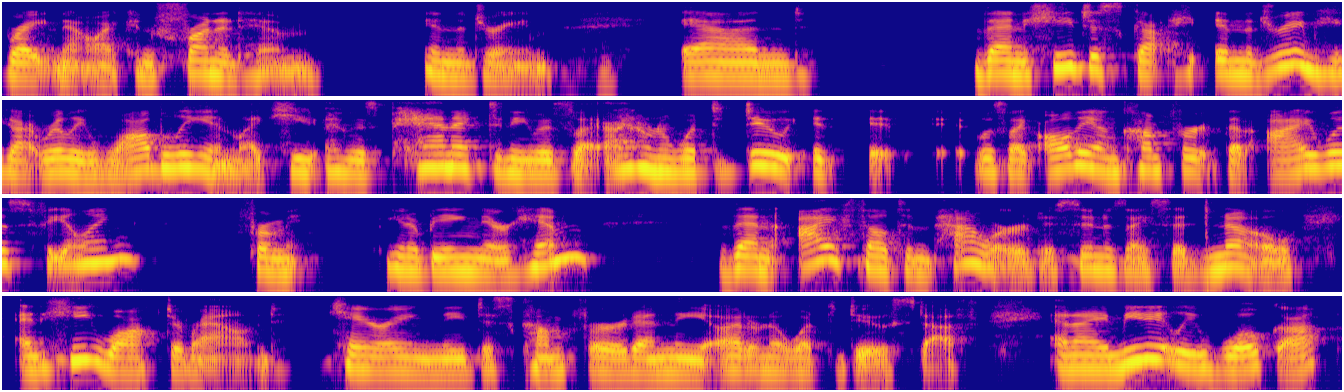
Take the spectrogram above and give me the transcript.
right now. I confronted him in the dream. Mhm. And then he just got in the dream he got really wobbly and like he, he was panicked and he was like i don't know what to do it, it it was like all the uncomfort that i was feeling from you know being near him then i felt empowered as soon as i said no and he walked around carrying the discomfort and the i don't know what to do stuff and i immediately woke up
